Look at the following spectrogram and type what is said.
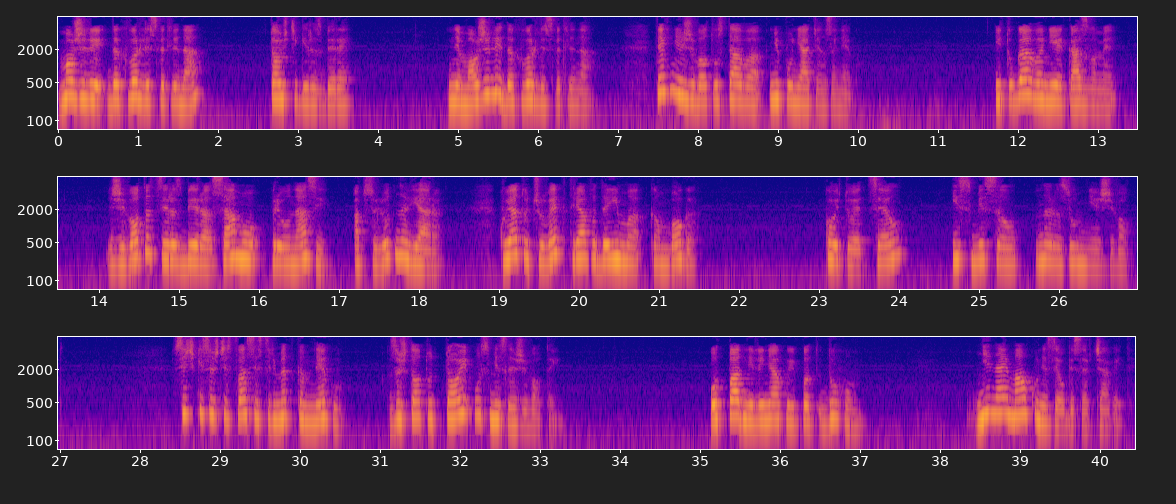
Може ли да хвърли светлина, той ще ги разбере не може ли да хвърли светлина? Техният живот остава непонятен за него. И тогава ние казваме, животът се разбира само при онази абсолютна вяра, която човек трябва да има към Бога, който е цел и смисъл на разумния живот. Всички същества се стремят към Него, защото Той осмисля живота им. Отпадне ли някой път духом, ни най-малко не се обесърчавайте.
